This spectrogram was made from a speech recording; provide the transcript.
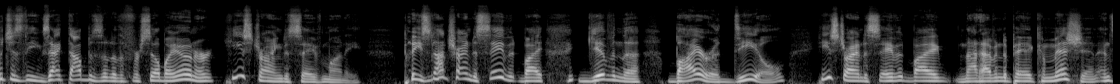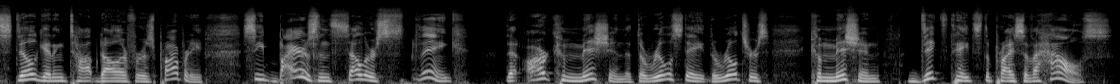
which is the exact opposite of the for sale by owner. He's trying to save money, but he's not trying to save it by giving the buyer a deal. He's trying to save it by not having to pay a commission and still getting top dollar for his property. See, buyers and sellers think that our commission, that the real estate, the realtor's commission dictates the price of a house.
